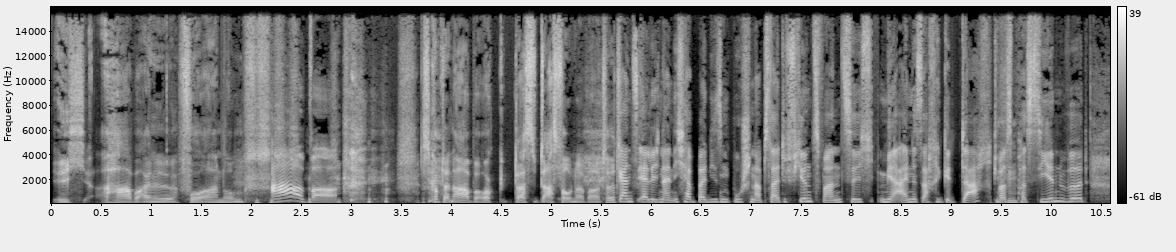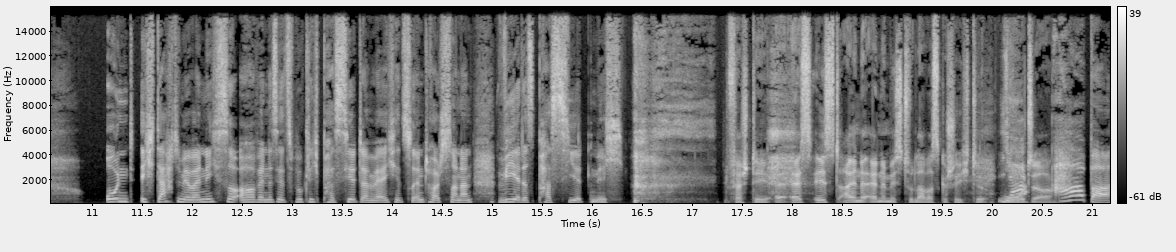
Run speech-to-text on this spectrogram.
Ich habe eine Vorahnung. Aber. es kommt ein Aber. Das, das war unerwartet. Ganz ehrlich, nein, ich habe bei diesem Buch schon ab Seite 24 mir eine Sache gedacht, was mhm. passieren wird. Und ich dachte mir aber nicht so, oh, wenn das jetzt wirklich passiert, dann wäre ich jetzt so enttäuscht, sondern wehe, das passiert nicht. Verstehe. Es ist eine Enemies to Lovers Geschichte. Ja, Oder? Aber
